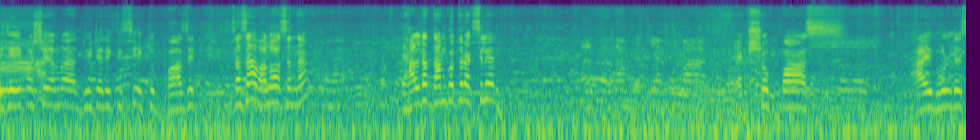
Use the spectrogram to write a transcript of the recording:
এই যে এই পাশে আমরা দুইটা দেখতেছি, একটু বাজেট। চাচা, ভালো আছেন না? এই হালটার দাম কত রাখছিলেন? একশো পাঁচ। High voltage.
